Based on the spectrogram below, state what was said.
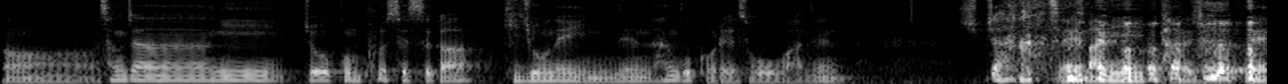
어, 상장이 조금 프로세스가 기존에 있는 한국 거래소와는 쉽지 않은 것 같아요. 네, 많이 다르죠. 네.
